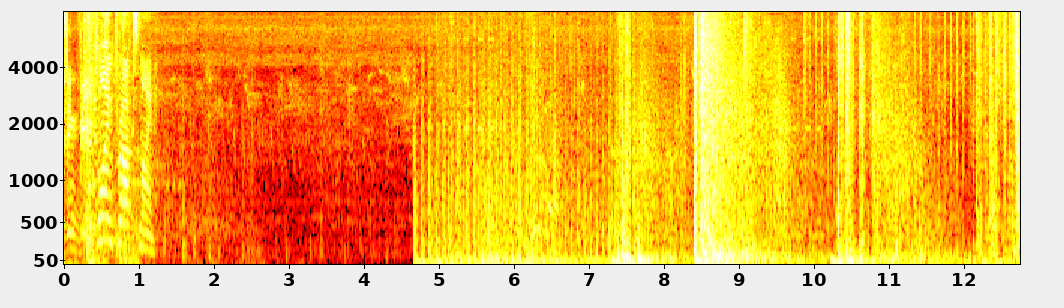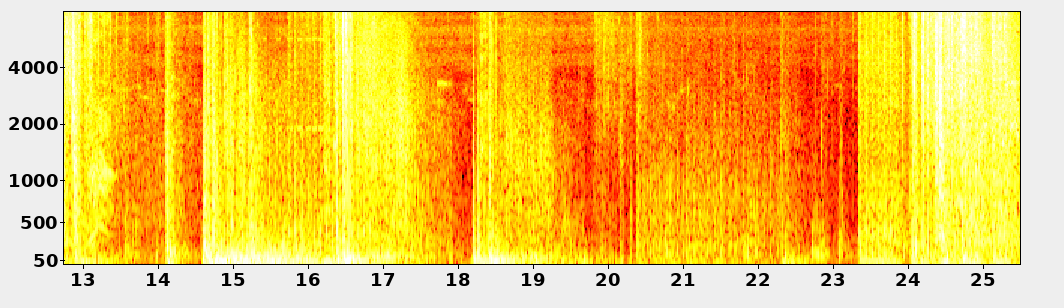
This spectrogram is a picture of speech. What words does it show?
Losing. Deploying prox mine. Taking the lead.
